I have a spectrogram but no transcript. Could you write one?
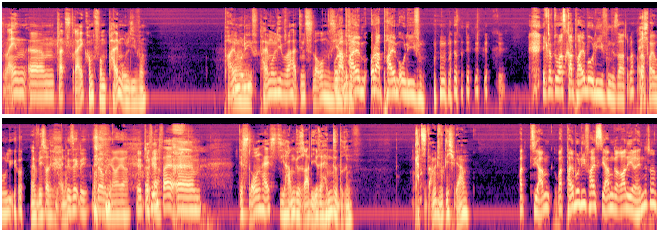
Mein ähm, Platz drei kommt vom Palmolive. Palmoliv? Und Palmolive hat den Slogan, sie Oder Palm, oder Palmoliven. ich glaube, du hast gerade Palmoliven gesagt, oder? Oder? Palmolive. Ja, weißt, was ich meine. Weiß ich nicht. Ist ja ja, ja. Auf jeden Fall, ähm, der Slogan heißt, sie haben gerade ihre Hände drin. Kannst du damit wirklich wärmen? Was, sie haben, was Palmoliv heißt, sie haben gerade ihre Hände drin?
